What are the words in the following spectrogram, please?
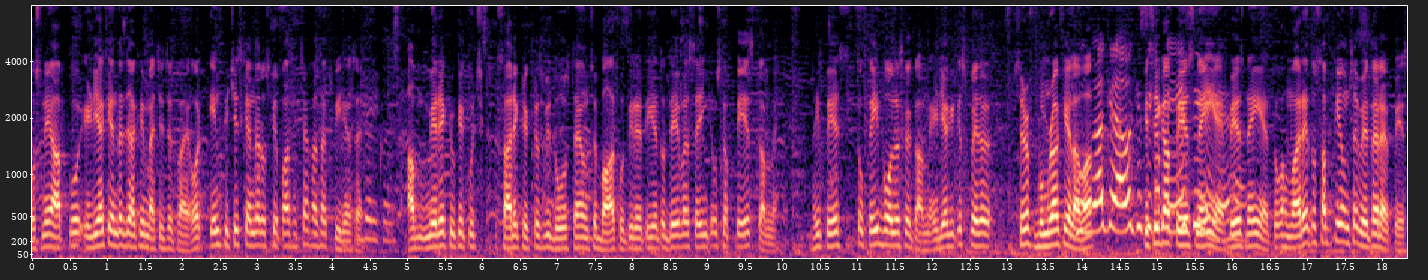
उसने आपको इंडिया के अंदर जाके मैचेस जितवाए और इन पिचेस के अंदर उसके पास अच्छा खासा एक्सपीरियंस है। अब मेरे क्योंकि कुछ सारे क्रिकेटर्स भी दोस्त हैं उनसे बात होती रहती है तो दे वर सेइंग कि उसका पेस कम है। भाई पेस तो कई बॉलर्स का काम है। इंडिया के किस प्लेयर सिर्फ़ बुमराह के अलावा किसी, किसी का, का पेस नहीं है पेस नहीं है। तो हमारे तो सबके उनसे बेहतर है पेस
